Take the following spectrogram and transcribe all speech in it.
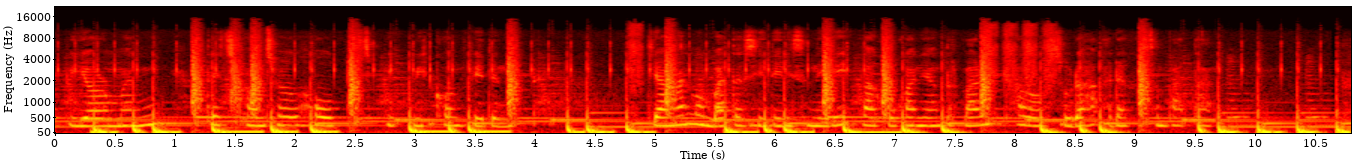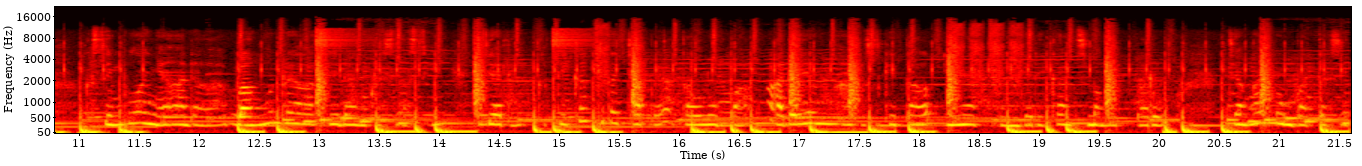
save your money, teach control to speak, be confident. Jangan membatasi diri sendiri, lakukan yang terbaik kalau sudah ada kesempatan. Kesimpulannya adalah bangun relasi dan prestasi. Jadi, ketika kita capek atau lupa, ada yang harus kita ingat dan jadikan semangat baru. Jangan membatasi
